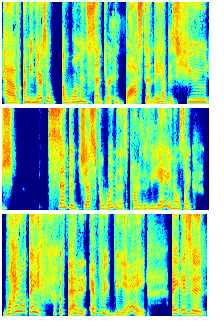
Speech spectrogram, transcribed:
have. I mean, there's a a women's center in Boston. They have this huge center just for women. That's part of the VA. And I was like, why don't they have that at every VA? Is it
